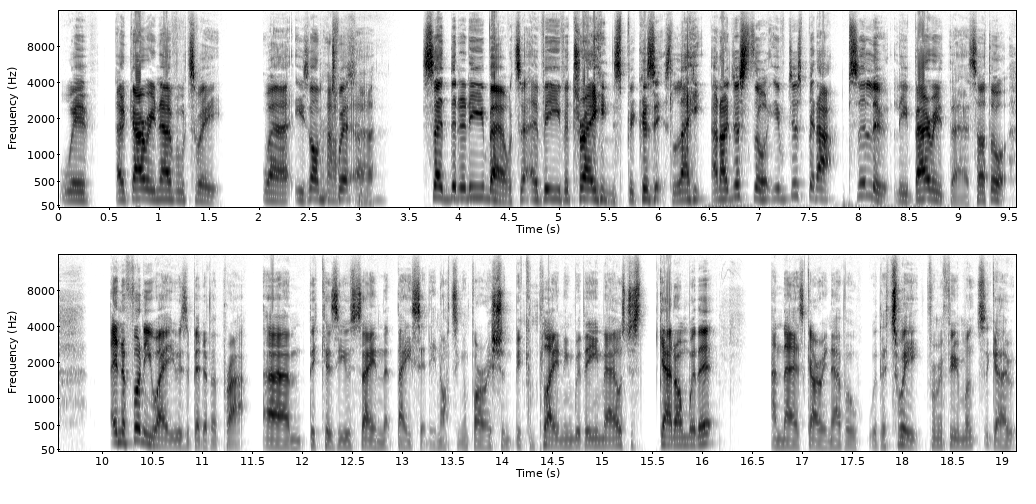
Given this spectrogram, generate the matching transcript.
with a Gary Neville tweet where he's on Twitter sending an email to Avanti Trains because it's late. And I just thought, you've just been absolutely buried there. So I thought, in a funny way, he was a bit of a prat um, because he was saying that basically Nottingham Forest shouldn't be complaining with emails, just get on with it. And there's Gary Neville with a tweet from a few months ago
